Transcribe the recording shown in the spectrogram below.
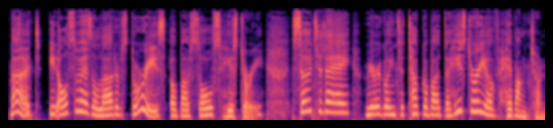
but it also has a lot of stories about Seoul's history. So today we are going to talk about the history of Haebangchon.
